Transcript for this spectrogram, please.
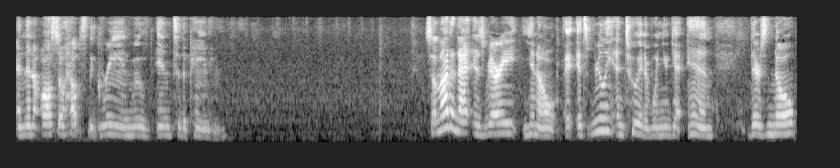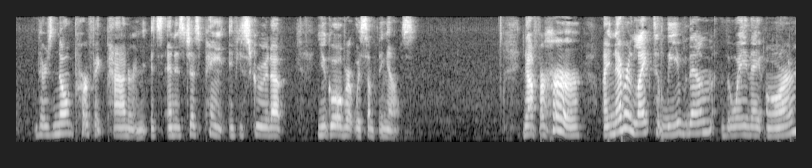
And then it also helps the green move into the painting. So a lot of that is very, you know, it's really intuitive when you get in. There's no there's no perfect pattern. It's and it's just paint. If you screw it up, you go over it with something else. Now for her, I never like to leave them the way they are,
